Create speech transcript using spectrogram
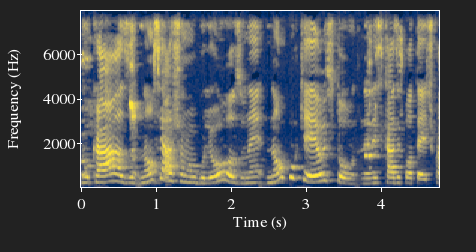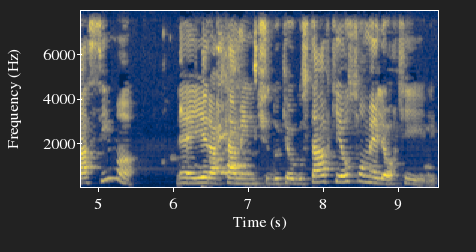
No caso, não se acham orgulhoso, né? Não porque eu estou, né, nesse caso hipotético, acima né, hierarquicamente do que o Gustavo, que eu sou melhor que ele.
